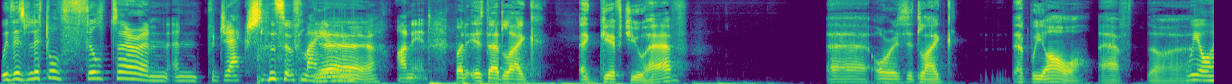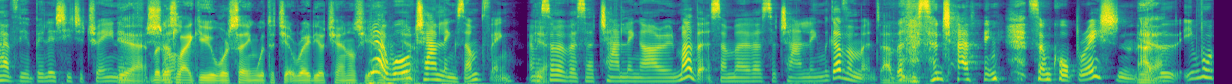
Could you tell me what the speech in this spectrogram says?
with as little filter and, and projections of my Yeah, own yeah. on it. But is that like a gift you have, uh, or is it like that we all have the? We all have the ability to train it. yeah, but it's like you were saying with the ch- radio channels. Yeah, have, we're all channeling something. I mean, Yeah. some of us are channeling our own mother. Some of us are channeling the government. Other of mm. us are channeling some corporation. Yeah. Other, we're,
